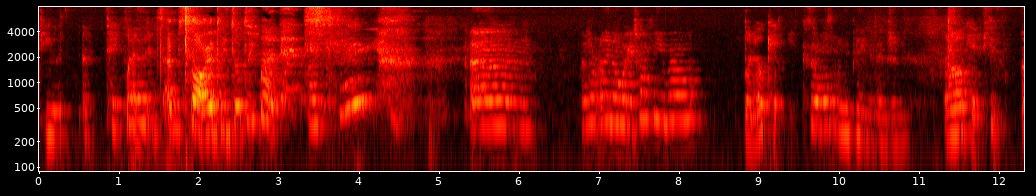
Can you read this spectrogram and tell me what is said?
Do you uh, take my offense? I'm sorry, please don't take my offense. Okay. Um, I don't really know what you're talking about But okay. because I wasn't really paying attention. Okay.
